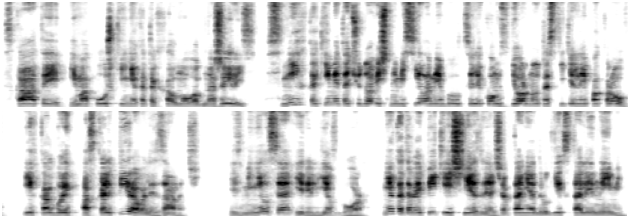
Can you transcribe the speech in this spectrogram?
Скаты и макушки некоторых холмов обнажились. С них какими-то чудовищными силами был целиком сдернут растительный покров, Их как бы оскальпировали за ночь. Изменился и рельеф гор. Некоторые пики исчезли, очертания других стали иными.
